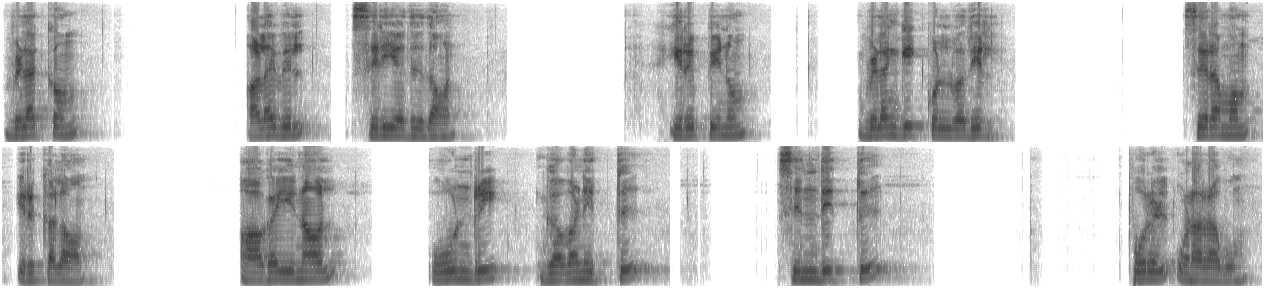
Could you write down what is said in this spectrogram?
விளக்கம் அளவில் சிறியதுதான். இருப்பினும் விளங்கிக் கொள்வதில் சிரமம் இருக்கலாம். ஆகையினால் ஊன்றி கவனித்து சிந்தித்து பொருள் உணரவும்.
